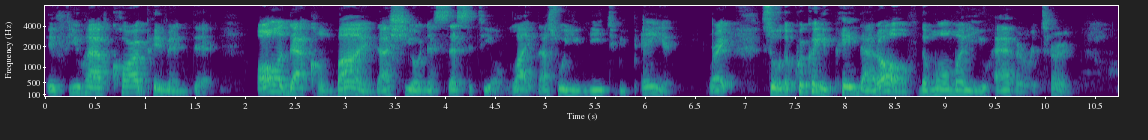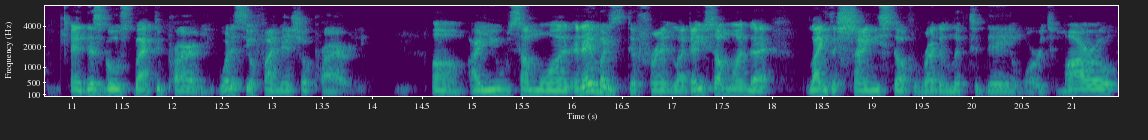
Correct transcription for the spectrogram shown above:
if you have car payment debt, all of that combined, that's your necessity of life. That's what you need to be paying, right? So the quicker you pay that off, the more money you have in return. And this goes back to priority. What is your financial priority? Um, are you someone, and everybody's different. Like, are you someone that likes the shiny stuff, rather live today and worry tomorrow,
